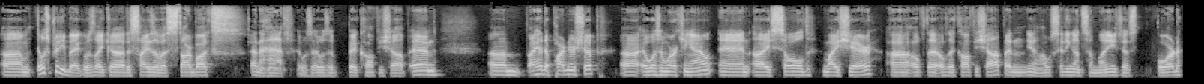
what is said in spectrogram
Um, it was pretty big. It was like uh, the size of a Starbucks and a half. It was it was a big coffee shop, and um, I had a partnership uh, it wasn't working out, and I sold my share uh, of the of the coffee shop, and you know I was sitting on some money, just bored,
